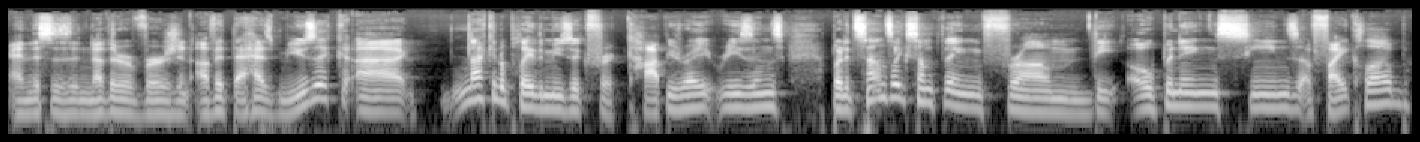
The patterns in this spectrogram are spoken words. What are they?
And this is another version of it that has music. Uh, not going to play the music for copyright reasons, but it sounds like something from the opening scenes of Fight Club,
